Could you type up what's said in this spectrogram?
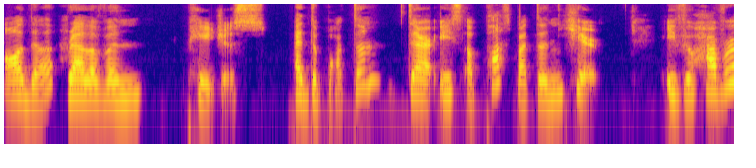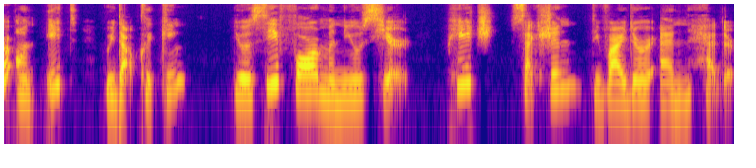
all the relevant pages. At the bottom, there is a plus button here. If you hover on it without clicking, you'll see four menus here. Page, section, divider, and header.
